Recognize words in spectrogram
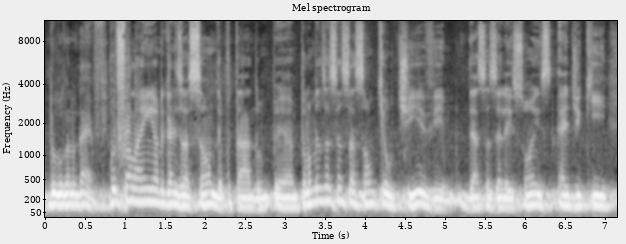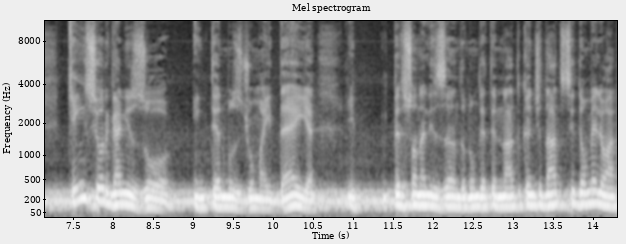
do Lula no DF. Por falar em organização, deputado, é, pelo menos a sensação que eu tive dessas eleições é de que quem se organizou em termos de uma ideia e personalizando num determinado candidato se deu melhor.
